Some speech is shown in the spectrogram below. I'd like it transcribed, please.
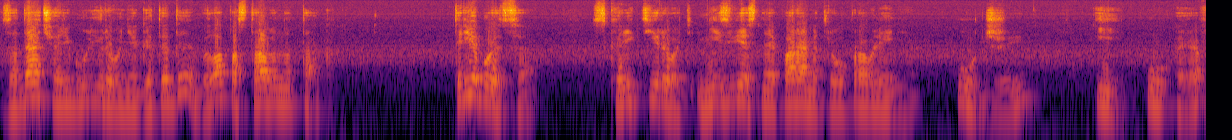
Задача регулирования ГТД была поставлена так. Требуется скорректировать неизвестные параметры управления UG и UF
